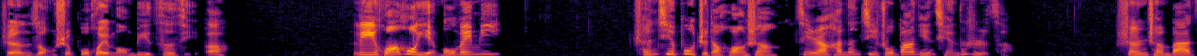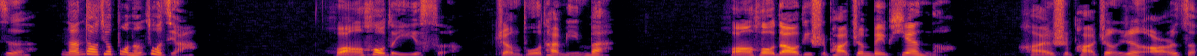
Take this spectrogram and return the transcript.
朕总是不会蒙蔽自己吧？李皇后眼眸微眯，臣妾不知道皇上竟然还能记住八年前的日子，生辰八字难道就不能作假？皇后的意思，朕不太明白。皇后到底是怕朕被骗呢，还是怕朕认儿子？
